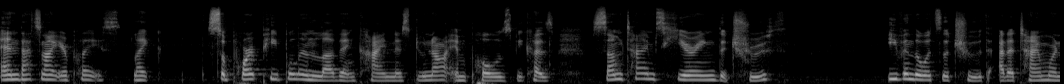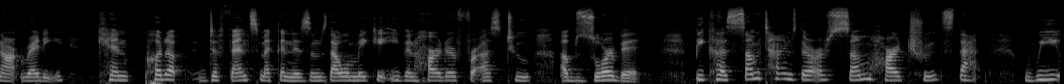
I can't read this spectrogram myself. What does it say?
And that's not your place. Like Support people in love and kindness. Do not impose because sometimes hearing the truth, even though it's the truth, at a time we're not ready, can put up defense mechanisms that will make it even harder for us to absorb it. Because sometimes there are some hard truths that we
